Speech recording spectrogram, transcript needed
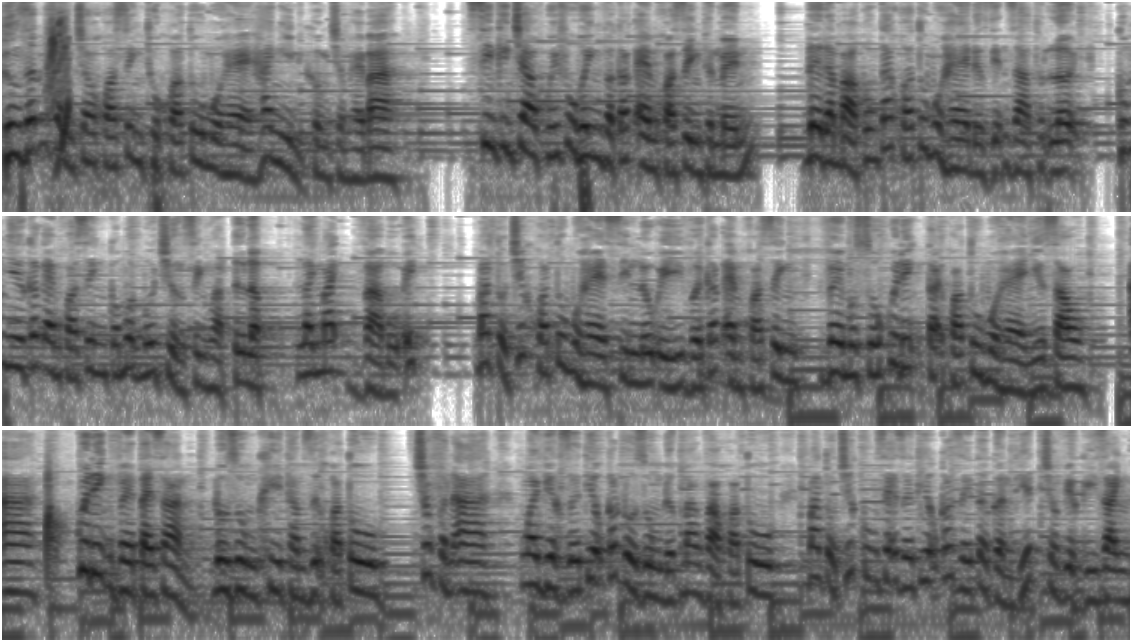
Hướng dẫn dành cho khóa sinh thuộc khóa tu mùa hè 2023. Xin kính chào quý phụ huynh và các em khóa sinh thân mến. Để đảm bảo công tác khóa tu mùa hè được diễn ra thuận lợi, cũng như các em khóa sinh có một môi trường sinh hoạt tự lập, lành mạnh và bổ ích, Ban tổ chức khóa tu mùa hè xin lưu ý với các em khóa sinh về một số quy định tại khóa tu mùa hè như sau. A. Quy định về tài sản, đồ dùng khi tham dự khóa tu. Trong phần A, ngoài việc giới thiệu các đồ dùng được mang vào khóa tu, ban tổ chức cũng sẽ giới thiệu các giấy tờ cần thiết cho việc ghi danh,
